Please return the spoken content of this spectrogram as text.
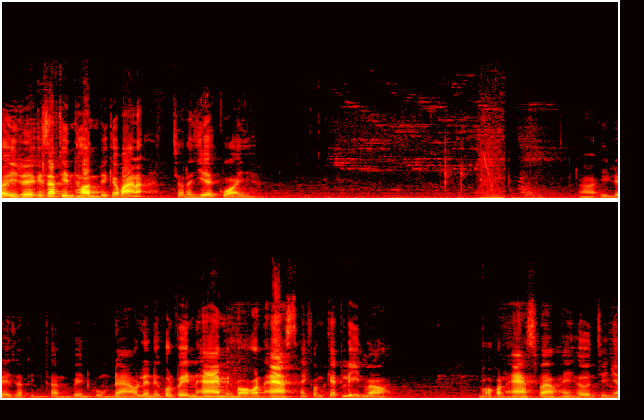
Cho IR cái giáp thiên thần đi các bạn ạ. Cho nó dễ quẩy. À, giáp thiên thần bên cuồng đao. Lên được con ven 2 mình bỏ con As hay con Kathleen vào. Bỏ con As vào hay hơn chứ nhỉ?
